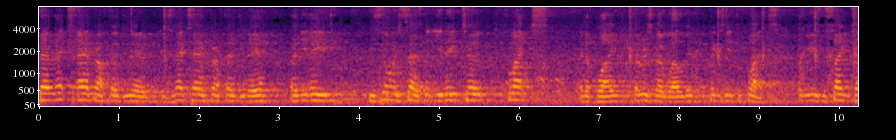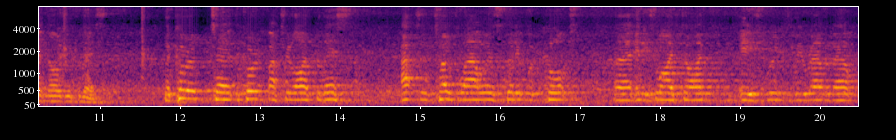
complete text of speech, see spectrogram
they're an ex-aircraft engineer. He's an ex-aircraft engineer, and you need. He always says that you need to flex in a plane. There is no welding. Things need to flex, and we use the same technology for this. The current uh, the current battery life for this, actual total hours that it would cut uh, in its lifetime is going to be around about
